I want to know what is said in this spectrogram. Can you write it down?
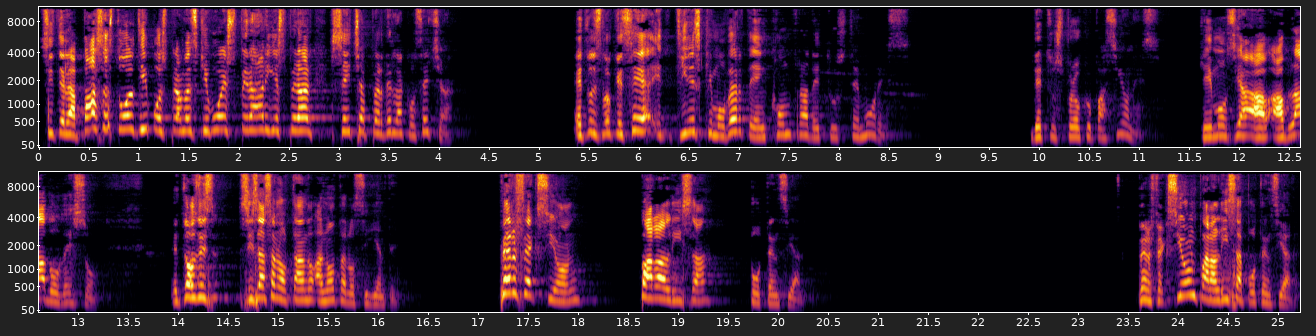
si te la pasas todo el tiempo esperando, es que voy a esperar y esperar, se echa a perder la cosecha. Entonces lo que sea, tienes que moverte en contra de tus temores, de tus preocupaciones, que hemos ya hablado de eso. Entonces, si estás anotando, anota lo siguiente. Perfección paraliza potencial. Perfección paraliza potencial.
